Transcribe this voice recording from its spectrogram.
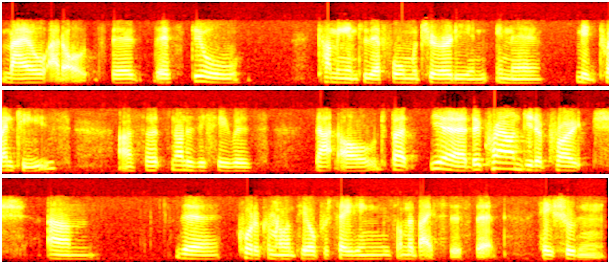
male adults, they're they're still coming into their full maturity in, in their mid twenties. Uh, so it's not as if he was that old. But yeah, the Crown did approach um, the Court of Criminal Appeal proceedings on the basis that he shouldn't,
